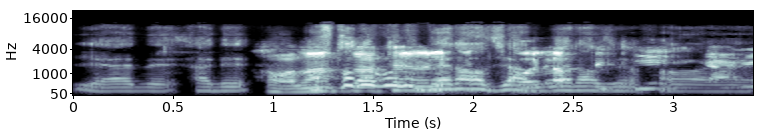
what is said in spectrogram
Yani hani Haaland zaten golü öyle ben alacağım, gol ben alacağım ki falan yani.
